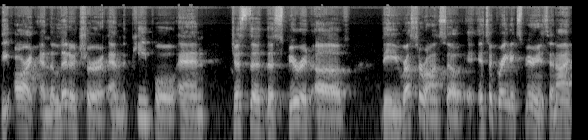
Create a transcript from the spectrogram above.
the art and the literature and the people and just the the spirit of the restaurant. So it's a great experience, and I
